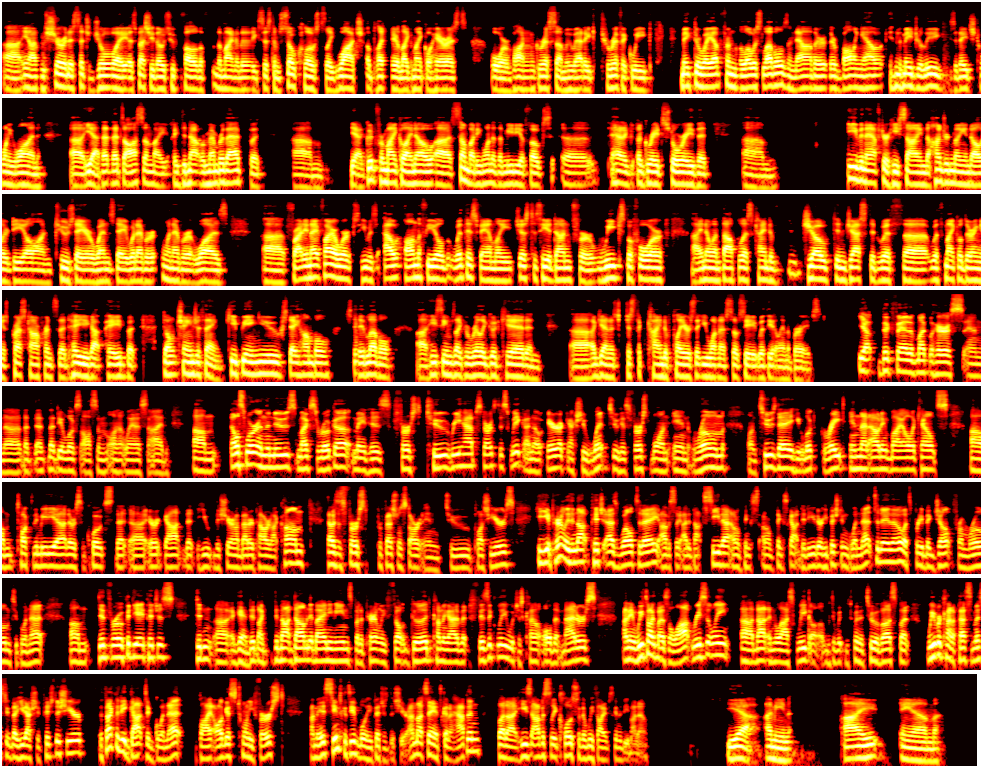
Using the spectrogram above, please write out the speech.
uh, you know, I'm sure it is such a joy, especially those who follow the, the minor league system so closely, watch a player like Michael Harris or Vaughn Grissom, who had a terrific week, make their way up from the lowest levels, and now they're they're balling out in the major leagues at age 21. Uh, yeah, that that's awesome. I I did not remember that, but um, yeah, good for Michael. I know uh, somebody, one of the media folks, uh, had a, a, great story that um, even after he signed the hundred million dollar deal on Tuesday or Wednesday, whatever, whenever it was, uh, Friday night fireworks, he was out on the field with his family, just as he had done for weeks before. I know Anthopoulos kind of joked and jested with uh, with Michael during his press conference that, "Hey, you got paid, but don't change a thing. Keep being you. Stay humble. Stay level." Uh, he seems like a really good kid, and uh, again, it's just the kind of players that you want to associate with the Atlanta Braves. Yep, big fan of Michael Harris, and uh, that, that that deal looks awesome on Atlanta side. Um, elsewhere in the news, Mike Soroka made his first two rehab starts this week. I know Eric actually went to his first one in Rome on Tuesday. He looked great in that outing by all accounts um, talked to the media. There were some quotes that uh, Eric got that he the shared on batterypower.com. That was his first professional start in two plus years. He apparently did not pitch as well today. Obviously, I did not see that. I don't think I don't think Scott did either. He pitched in Gwinnett today, though. That's a pretty big jump from Rome to Gwinnett. Um, did throw 58 pitches. Didn't uh, again did like did not dominate by any means, but apparently felt good coming out of it physically, which is kind of all that matters. I mean, we've talked about this a lot recently, uh, not in the last week uh, between the two of us, but we were kind of pessimistic that he'd actually pitch this year. The fact that he got to Gwinnett by August 21st, I mean, it seems conceivable he pitches this year. I'm not saying it's going to happen, but uh, he's obviously closer than we thought he was going to be by now. Yeah. I mean, I am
